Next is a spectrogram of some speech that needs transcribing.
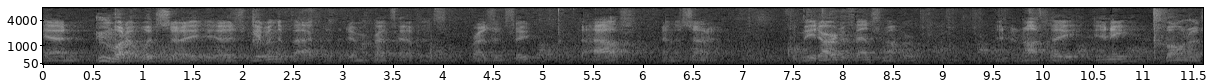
And what I would say is, given the fact that the Democrats have this presidency, the House, and the Senate, to meet our defense number and to not pay any bonus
